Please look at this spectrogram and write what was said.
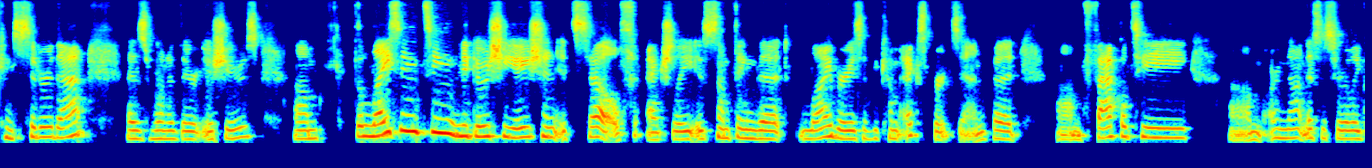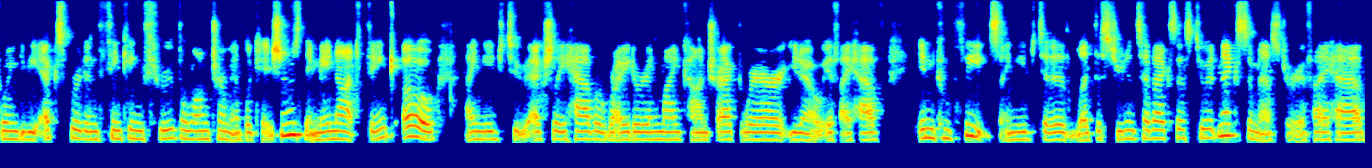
consider that as one of their issues. Um, the licensing negotiation itself actually is something that libraries have become experts in, but um, faculty, um, are not necessarily going to be expert in thinking through the long-term implications. They may not think, oh, I need to actually have a writer in my contract where, you know, if I have incompletes, I need to let the students have access to it next semester. If I have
